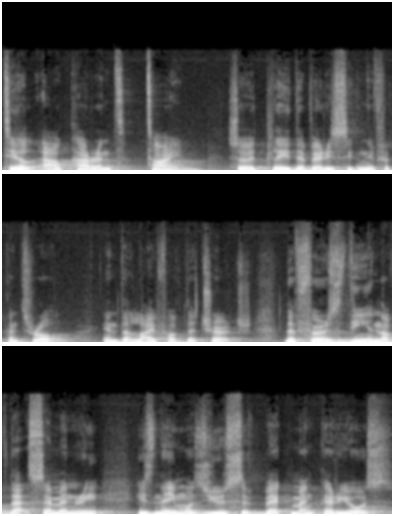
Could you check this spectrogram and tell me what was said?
till our current time. So it played a very significant role in the life of the church. The first dean of that seminary, his name was Yusuf Bek Mankarios,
